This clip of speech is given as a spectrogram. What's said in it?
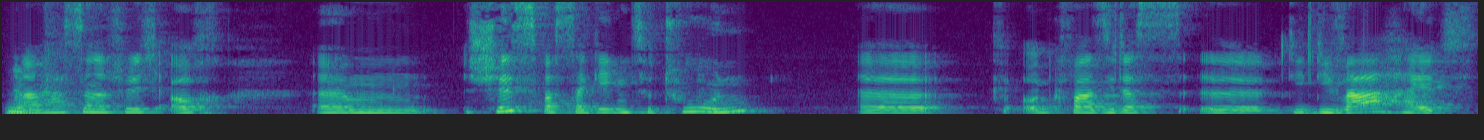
Und Ja. dann hast du natürlich auch ähm, Schiss, was dagegen zu tun äh, und quasi das, äh, die, die Wahrheit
